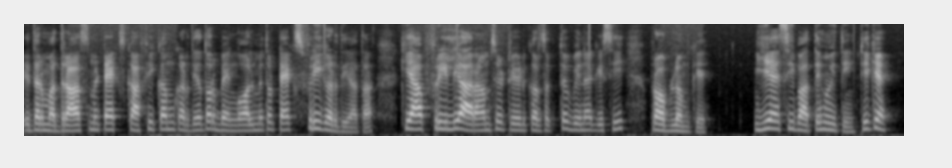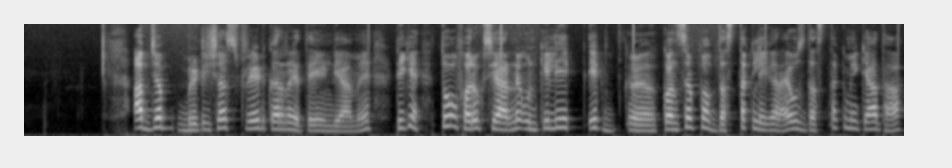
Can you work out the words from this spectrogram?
इधर मद्रास में टैक्स काफ़ी कम कर दिया था और बंगाल में तो टैक्स फ्री कर दिया था कि आप फ्रीली आराम से ट्रेड कर सकते हो बिना किसी प्रॉब्लम के। ये ऐसी बातें हुई थी ठीक है? अब जब ब्रिटिशर्स ट्रेड कर रहे थे इंडिया में, ठीक है तो फरूख सियार ने उनके लिए एक कॉन्सेप्ट ऑफ़ दस्तक लेकर आया। उस दस्तक में क्या था?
